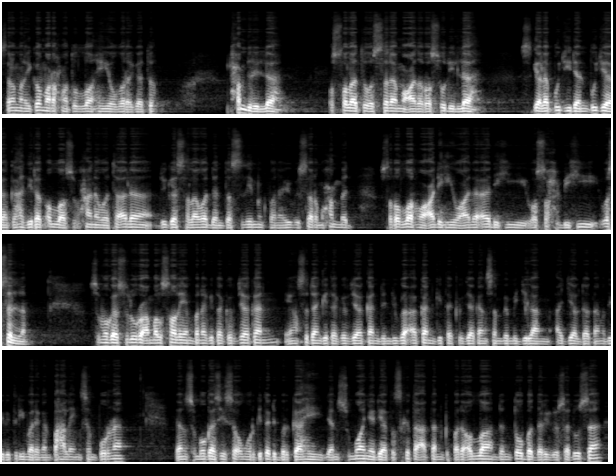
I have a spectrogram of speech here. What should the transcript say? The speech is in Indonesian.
Assalamualaikum warahmatullahi wabarakatuh. Alhamdulillah. Wassalatu wassalamu ala rasulillah. Segala puji dan puja kehadirat Allah subhanahu wa ta'ala. Juga salawat dan taslim kepada Nabi besar Muhammad sallallahu alaihi wa ala alihi wa sahbihi wasallam. Semoga seluruh amal saleh yang pernah kita kerjakan, yang sedang kita kerjakan dan juga akan kita kerjakan sampai menjelang ajal datang nanti diterima dengan pahala yang sempurna. Dan semoga sisa umur kita diberkahi dan semuanya di atas ketaatan kepada Allah dan tobat dari dosa-dosa.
